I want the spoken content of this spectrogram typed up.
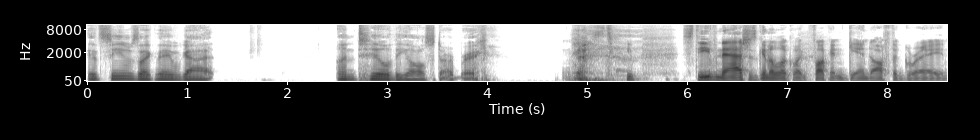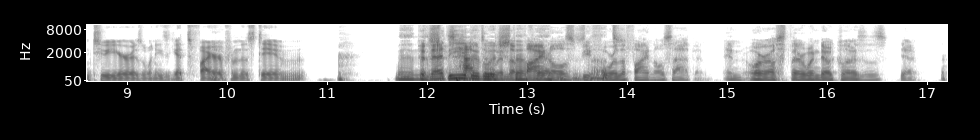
It seems like they've got until the All Star break. Steve, Steve Nash is gonna look like fucking Gandalf the Grey in two years when he gets fired from this team. Man, The the, Nets speed have to win the finals before nuts. the finals happen, and or else their window closes. Yeah.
